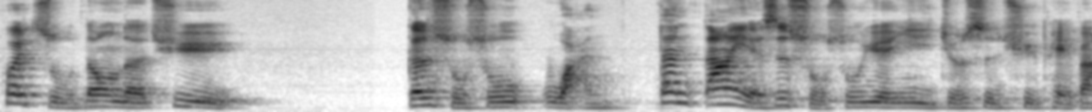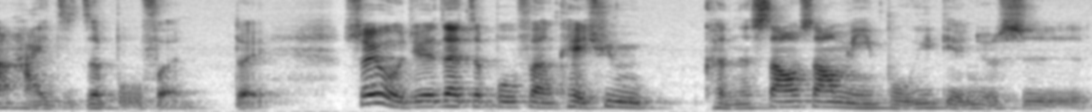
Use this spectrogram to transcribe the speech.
会主动的去。跟叔叔玩，但当然也是叔叔愿意就是去陪伴孩子这部分，对，所以我觉得在这部分可以去可能稍稍弥补一点，就是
